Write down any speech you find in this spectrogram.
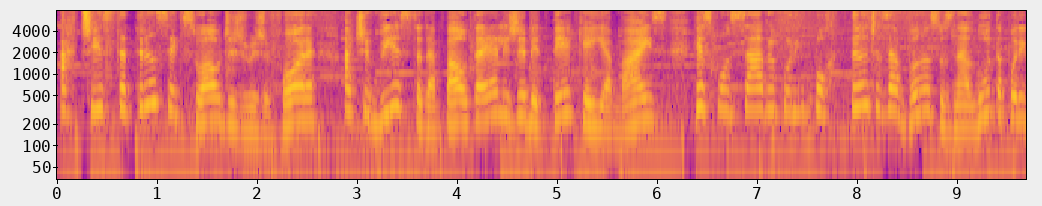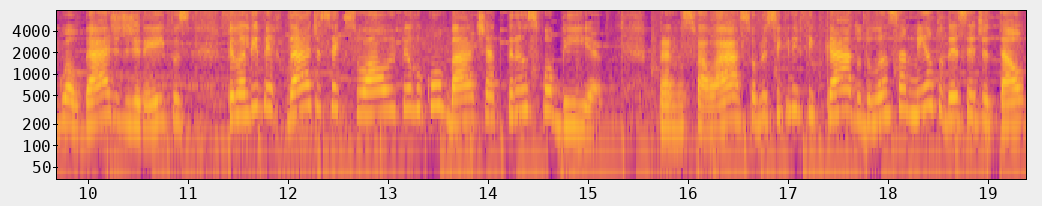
artista transexual de Juiz de Fora, ativista da pauta LGBTQIA+, responsável por importantes avanços na luta por igualdade de direitos, pela liberdade sexual e pelo combate à transfobia. Para nos falar sobre o significado do lançamento desse edital,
